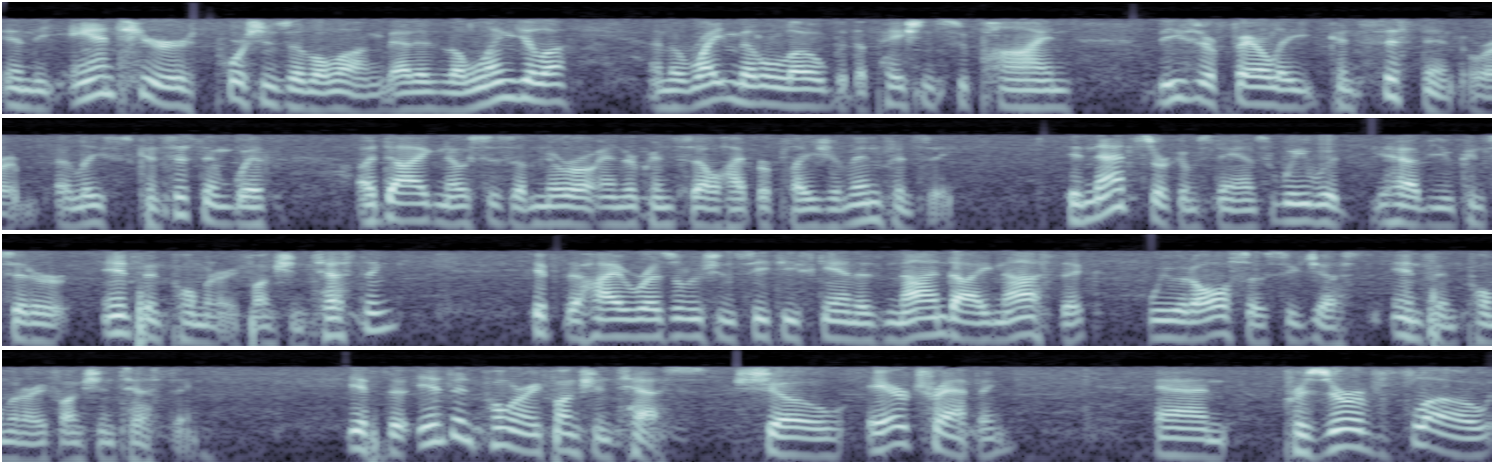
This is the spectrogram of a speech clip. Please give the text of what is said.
in the anterior portions of the lung, that is the lingula and the right middle lobe with the patient supine, these are fairly consistent, or at least consistent with a diagnosis of neuroendocrine cell hyperplasia of infancy. In that circumstance, we would have you consider infant pulmonary function testing. If the high resolution CT scan is non diagnostic, we would also suggest infant pulmonary function testing. If the infant pulmonary function tests show air trapping and preserved flow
